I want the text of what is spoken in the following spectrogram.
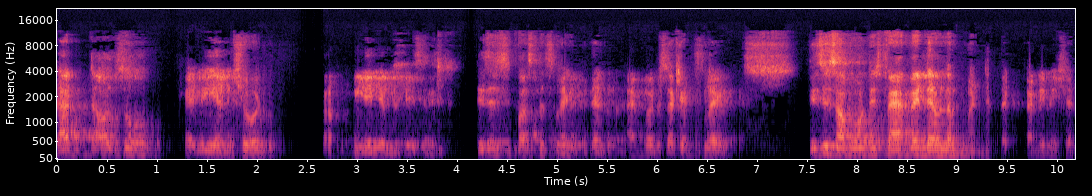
That also can be ensured from BAW This is first slide, then I'm going to second slide. This is about this fairway development, the continuation.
